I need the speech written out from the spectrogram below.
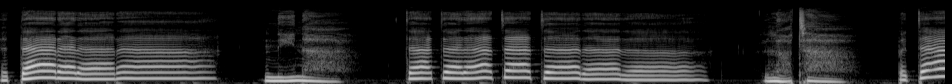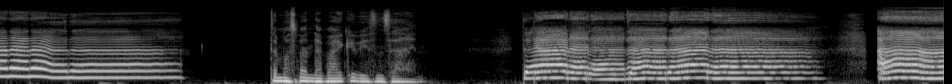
Da, da, da, da, da. Nina, Da, da, da, da, da, da, da. Lotta. Ba, da, da, da, da. Da muss man dabei gewesen sein. Da, da, da, da, da, da. Ah,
